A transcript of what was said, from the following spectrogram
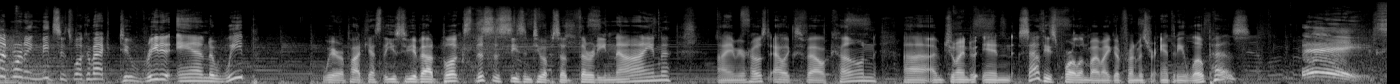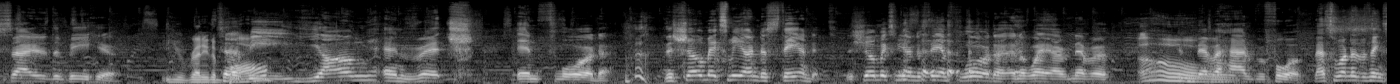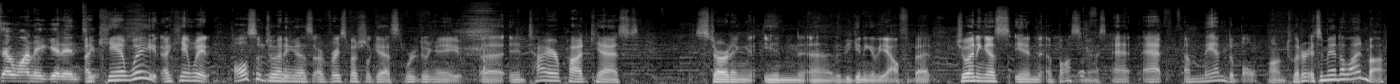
Good morning, meat suits. Welcome back to Read It and Weep. We're a podcast that used to be about books. This is season two, episode 39. I am your host, Alex Falcone. Uh, I'm joined in Southeast Portland by my good friend, Mr. Anthony Lopez. Hey, excited to be here. You ready to, To ball? be young and rich in Florida. the show makes me understand it. The show makes me understand Florida in a way I've never oh, never had before. That's one of the things I want to get into. I can't wait. I can't wait. Also joining us, our very special guest. We're doing a uh, an entire podcast starting in uh, the beginning of the alphabet. Joining us in uh, Boston, Mass, at at Amandible on Twitter. It's Amanda Leinbach.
